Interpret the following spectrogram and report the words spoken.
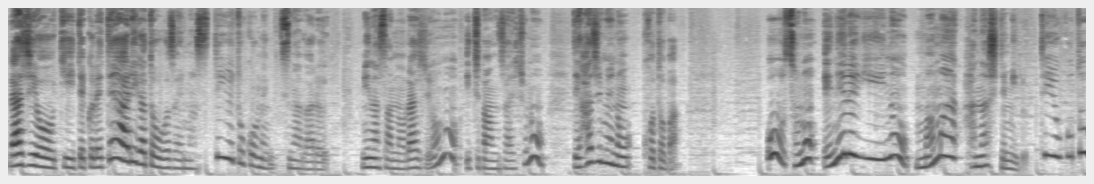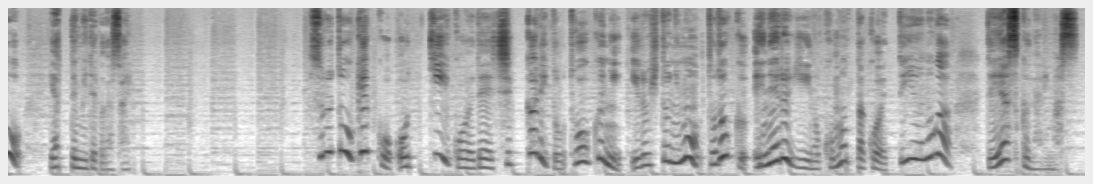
ラジオを聴いてくれてありがとうございますっていうところにつながる皆さんのラジオの一番最初の出始めの言葉をそのエネルギーのまま話してみるっていうことをやってみてください。すると結構大きい声でしっかりと遠くにいる人にも届くエネルギーのこもった声っていうのが出やすくなります。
